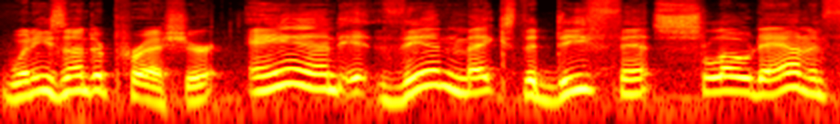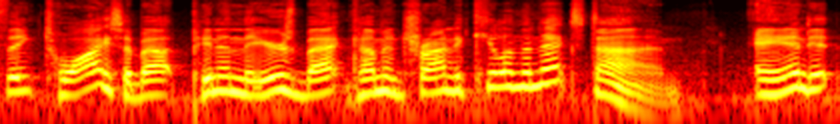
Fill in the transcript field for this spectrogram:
when he's under pressure, and it then makes the defense slow down and think twice about pinning the ears back, coming trying to kill him the next time. And it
